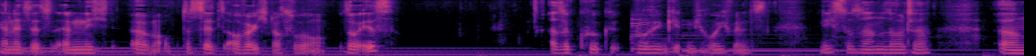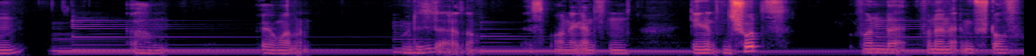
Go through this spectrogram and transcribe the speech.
kann jetzt, jetzt äh, nicht, ähm, ob das jetzt auch wirklich noch so, so ist. Also korrigiert mich ruhig, wenn es nicht so sein sollte. Ähm, ähm, irgendwann immunisiert also ist man den ganzen, den ganzen Schutz von der von einem Impfstoff.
